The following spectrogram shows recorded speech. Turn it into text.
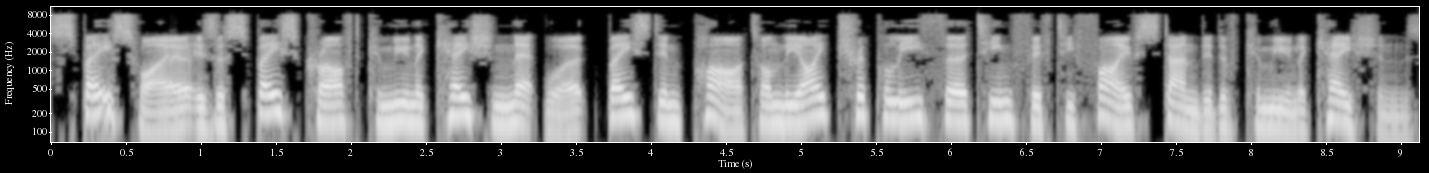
Spacewire is a spacecraft communication network based in part on the IEEE 1355 standard of communications.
